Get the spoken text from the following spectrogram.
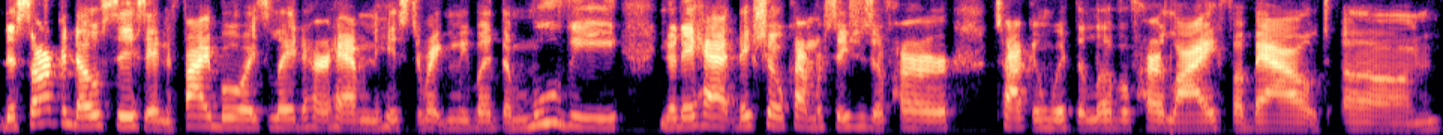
the sarcoidosis and the fibroids led to her having the hysterectomy. But the movie, you know, they had they show conversations of her talking with the love of her life about um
